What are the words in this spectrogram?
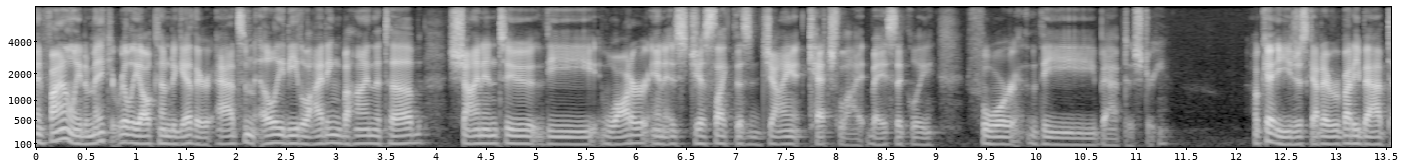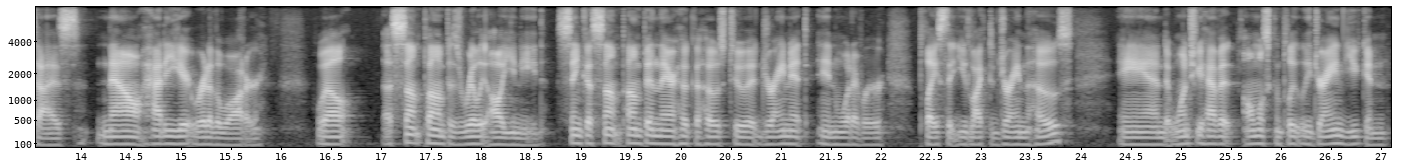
And finally, to make it really all come together, add some LED lighting behind the tub, shine into the water, and it's just like this giant catch light basically for the baptistry. Okay, you just got everybody baptized. Now, how do you get rid of the water? Well, a sump pump is really all you need. Sink a sump pump in there, hook a hose to it, drain it in whatever place that you'd like to drain the hose. And once you have it almost completely drained, you can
